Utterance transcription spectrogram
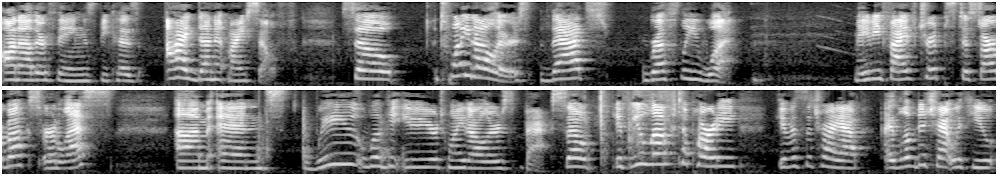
on other things because I've done it myself. So, $20, that's roughly what? Maybe five trips to Starbucks or less. Um, and we will get you your $20 back. So if you love to party, give us a try out. I'd love to chat with you.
